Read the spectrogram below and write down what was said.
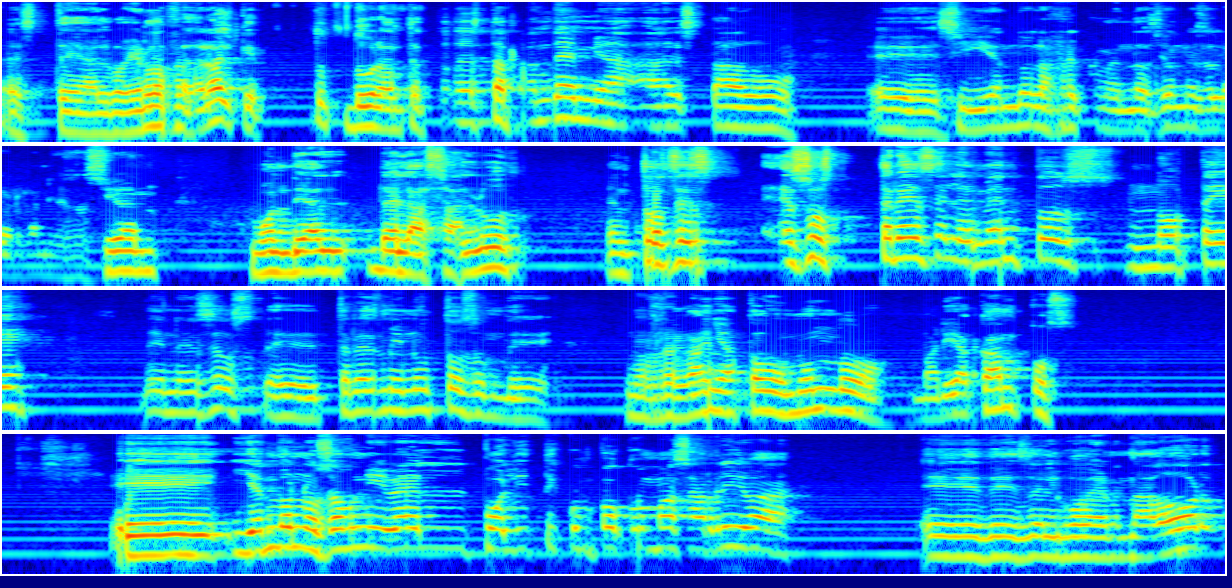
este, al gobierno federal, que durante toda esta pandemia ha estado eh, siguiendo las recomendaciones de la Organización Mundial de la Salud. Entonces, esos tres elementos noté en esos eh, tres minutos donde nos regaña todo mundo María Campos. Eh, yéndonos a un nivel político un poco más arriba, desde el gobernador,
